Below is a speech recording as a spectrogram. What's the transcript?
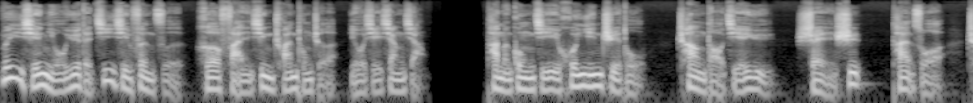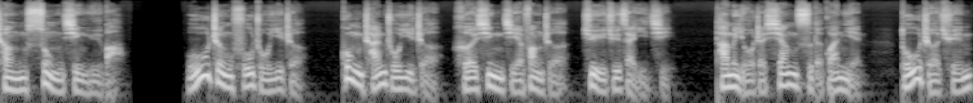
威胁纽约的激进分子和反性传统者有些相像，他们攻击婚姻制度，倡导节育、审视、探索，称送性欲望。无政府主义者、共产主义者和性解放者聚居在一起，他们有着相似的观念、读者群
